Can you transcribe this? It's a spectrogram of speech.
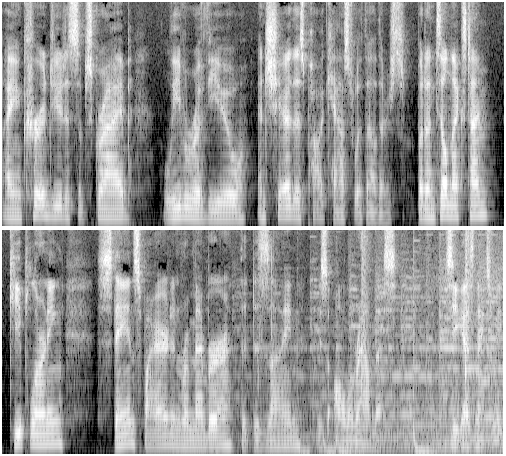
I encourage you to subscribe, leave a review, and share this podcast with others. But until next time, keep learning Stay inspired and remember that design is all around us. See you guys next week.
